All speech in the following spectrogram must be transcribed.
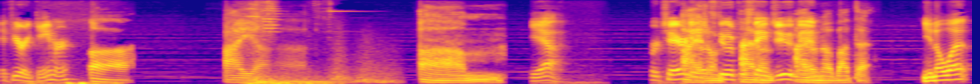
If you're a gamer, uh, I, uh, um, yeah. For charity, I let's don't, it for I St. don't- Jude, I don't man. know about that. You know what?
